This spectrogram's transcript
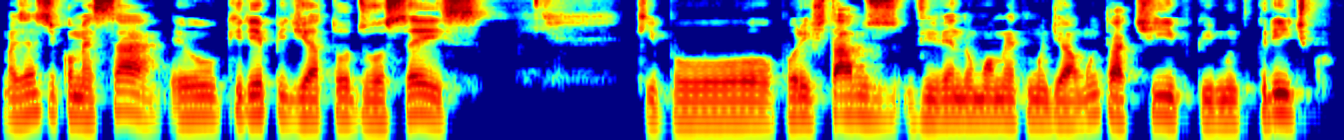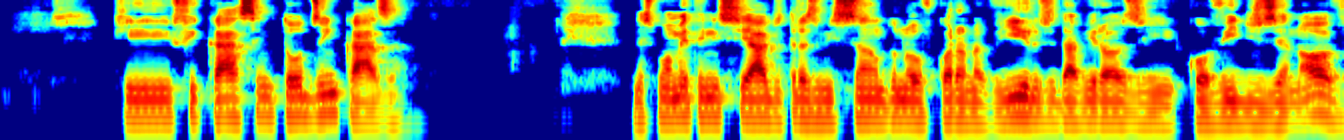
Mas antes de começar, eu queria pedir a todos vocês que por, por estarmos vivendo um momento mundial muito atípico e muito crítico, que ficassem todos em casa. Nesse momento inicial de transmissão do novo coronavírus e da virose Covid-19,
